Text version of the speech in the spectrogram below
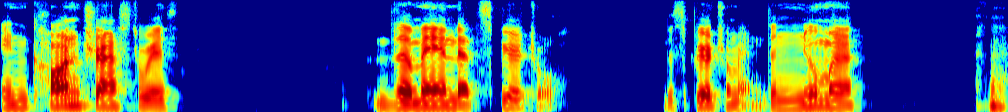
in contrast with the man that's spiritual, the spiritual man, the pneuma, and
